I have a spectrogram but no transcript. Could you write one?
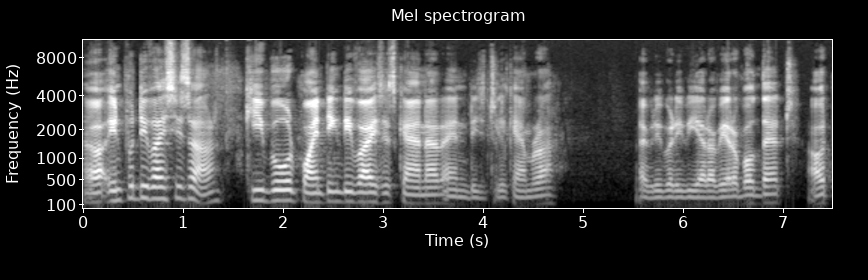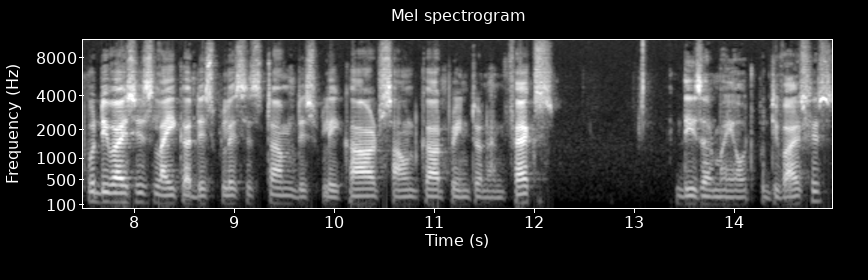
Uh, input devices are keyboard pointing device scanner and digital camera. Everybody we are aware about that. Output devices like a display system display card sound card printer and fax. These are my output devices.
